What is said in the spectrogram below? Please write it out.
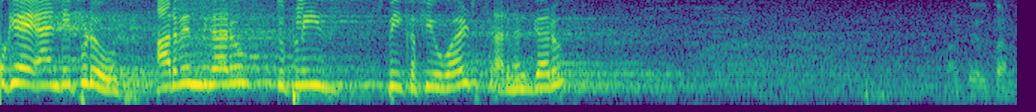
ఓకే అండ్ ఇప్పుడు Aravind garu to please speak a few words Aravind garu. వెళ్తాను.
